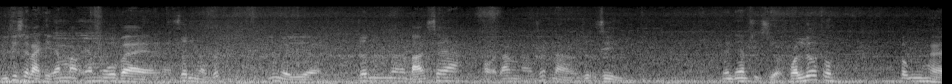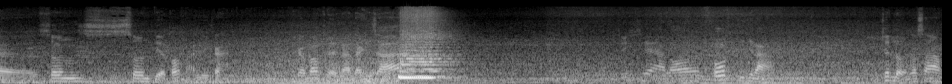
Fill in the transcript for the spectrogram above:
Những chiếc xe này thì em em mua về dân là rất, những người ờ, dân bán xe, họ đang rất là giữ gìn nên em chỉ sửa qua nước thôi, không hề sơn sơn tỉa tót lại gì cả. Các bác thể là đánh giá chiếc xe nó tốt như thế nào, chất lượng ra sao.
